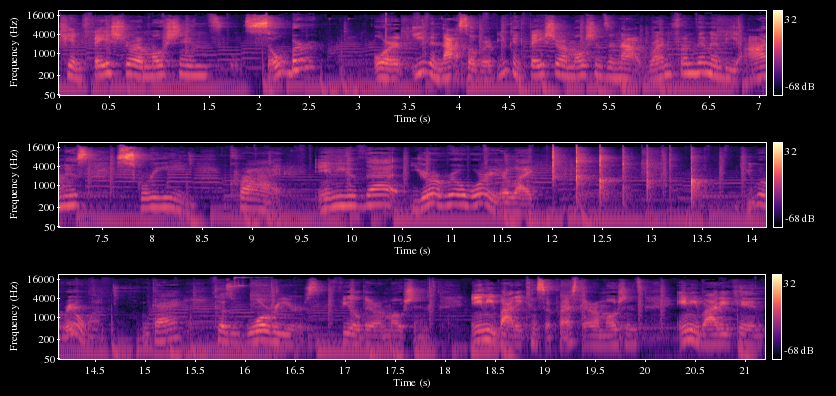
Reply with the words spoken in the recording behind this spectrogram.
can face your emotions sober, or even not sober, if you can face your emotions and not run from them and be honest, scream, cry, any of that, you're a real warrior. Like, you a real one, okay? Because warriors feel their emotions. Anybody can suppress their emotions. Anybody can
